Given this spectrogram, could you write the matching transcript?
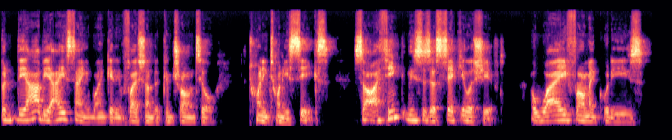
But the RBA is saying it won't get inflation under control until 2026. So I think this is a secular shift away from equities,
